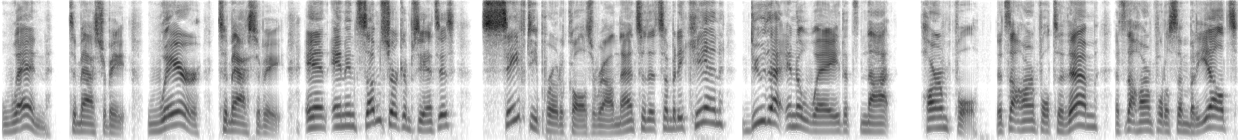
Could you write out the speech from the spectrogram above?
when to masturbate, where to masturbate. And and in some circumstances, safety protocols around that so that somebody can do that in a way that's not harmful. That's not harmful to them, that's not harmful to somebody else,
